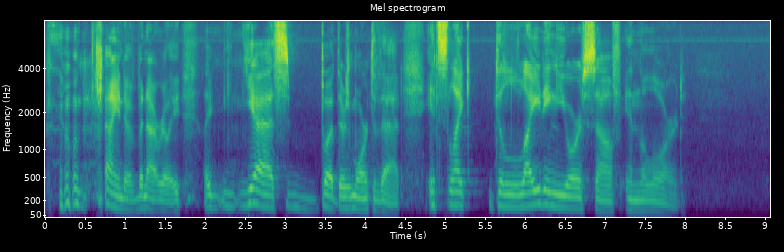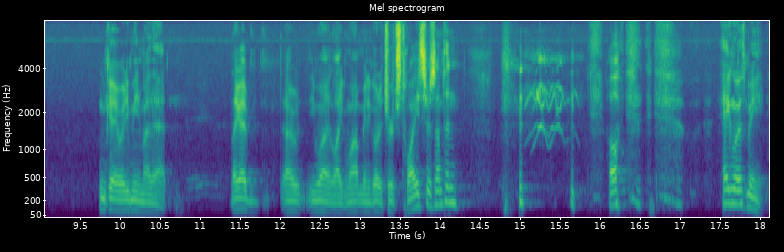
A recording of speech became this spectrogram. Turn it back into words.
kind of, but not really. Like, yes, but there's more to that. It's like delighting yourself in the Lord. Okay, what do you mean by that? Like, I, I you want like want me to go to church twice or something? oh, hang with me.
